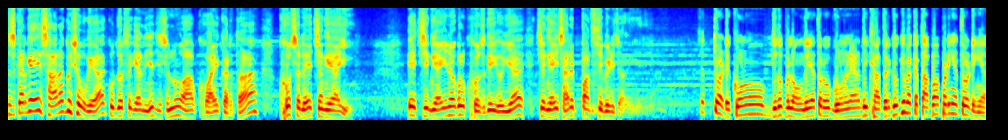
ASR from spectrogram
ਇਸ ਕਰਕੇ ਇਹ ਸਾਰਾ ਕੁਝ ਹੋ ਗਿਆ, ਕੁਦਰਤ ਕਹਿੰਦੀ ਹੈ, ਜਿਸ ਨੂੰ ਆਪ ਖੁਆਏ ਕਰਤਾ ਖੁਸ਼ ਲੈ ਚੰਗਿਆਈ। ਇਹ ਚੰਗਿਆਈ ਨਾਲ ਕੋਲ ਖੁਸ਼ ਗਈ ਹੋਈ ਹੈ, ਚੰਗਿਆਈ ਸਾਰੇ ਪੰਥ ਦੇ ਵਿਹੜੇ ਚ ਆ ਗਈ ਹੈ ਜੀ। ਤੁਹਾਡੇ ਕੋਲੋਂ ਜਦੋਂ ਬੁਲਾਉਂਦੇ ਆ ਤੁਹਾਡੇ ਗੁਣ ਲੈਣ ਦੀ ਖਾਤਰ, ਕਿਉਂਕਿ ਮੈਂ ਕਿਤਾਬਾਂ ਪੜ੍ਹੀਆਂ ਤੁਹਾਡੀਆਂ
